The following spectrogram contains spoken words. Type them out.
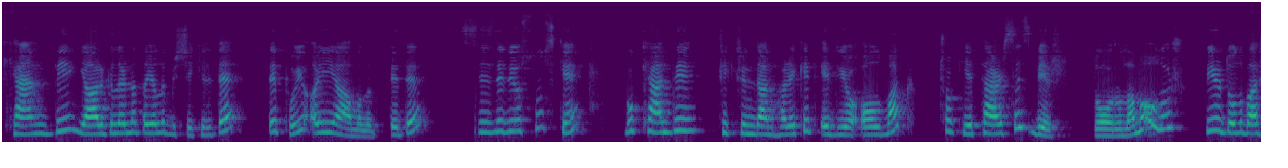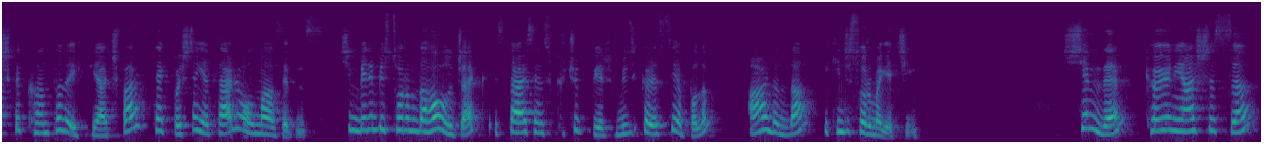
kendi yargılarına dayalı bir şekilde depoyu ayı yağmalı dedi. Siz de diyorsunuz ki bu kendi fikrinden hareket ediyor olmak çok yetersiz bir doğrulama olur. Bir dolu başka kanıta da ihtiyaç var. Tek başına yeterli olmaz dediniz. Şimdi benim bir sorum daha olacak. İsterseniz küçük bir müzik arası yapalım. Ardından ikinci soruma geçeyim. Şimdi köyün yaşlısı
